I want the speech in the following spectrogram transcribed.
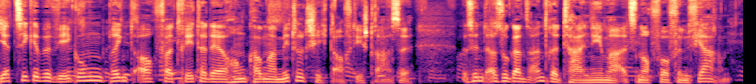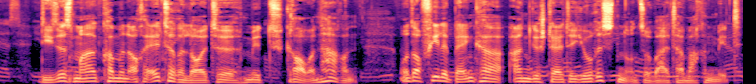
jetzige Bewegung bringt auch Vertreter der Hongkonger Mittelschicht auf die Straße. Es sind also ganz andere Teilnehmer als noch vor fünf Jahren. Dieses Mal kommen auch ältere Leute mit grauen Haaren. Und auch viele Banker, Angestellte, Juristen und so weiter machen mit.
